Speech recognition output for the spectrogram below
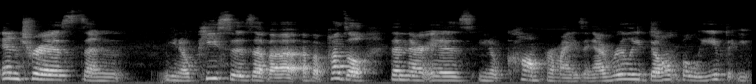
interests and you know pieces of a of a puzzle than there is you know compromising. I really don't believe that you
